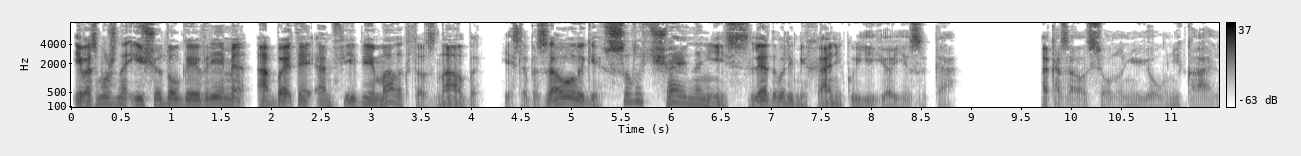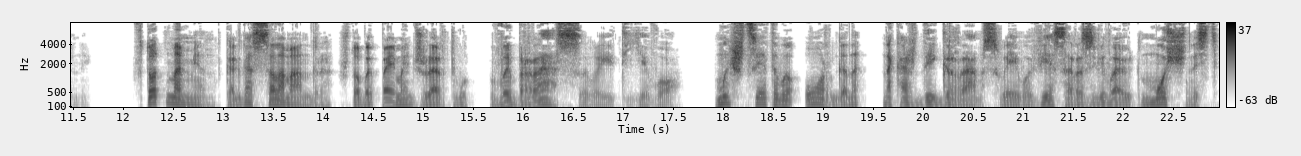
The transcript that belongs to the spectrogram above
И, возможно, еще долгое время об этой амфибии мало кто знал бы, если бы зоологи случайно не исследовали механику ее языка. Оказалось, он у нее уникальный. В тот момент, когда саламандра, чтобы поймать жертву, выбрасывает его, мышцы этого органа на каждый грамм своего веса развивают мощность,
